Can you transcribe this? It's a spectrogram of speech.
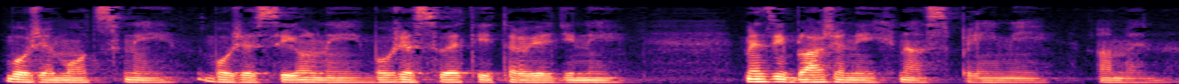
Bože mocný, Bože silný, Bože svetý, trojediný, medzi blažených nás príjmi. Amen.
